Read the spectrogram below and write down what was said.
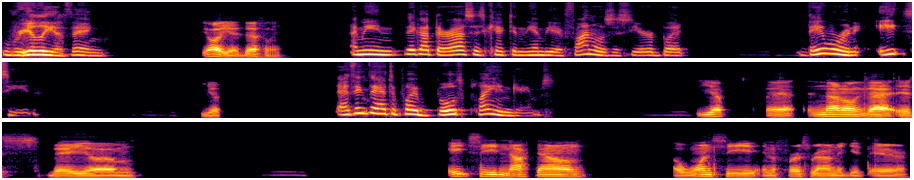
really a thing. Oh, yeah, definitely. I mean, they got their asses kicked in the NBA Finals this year, but they were an eight seed. Yep. I think they had to play both play-in games. Yep. Uh, not only that, it's they um eight seed knocked down a one seed in the first round to get there,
